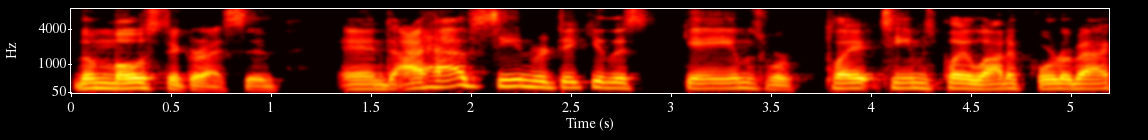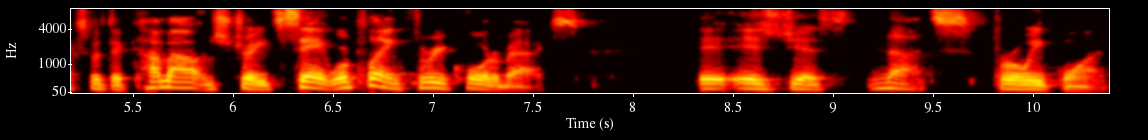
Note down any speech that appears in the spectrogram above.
the most aggressive. And I have seen ridiculous games where play teams play a lot of quarterbacks, but to come out and straight say we're playing three quarterbacks is just nuts for week one.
